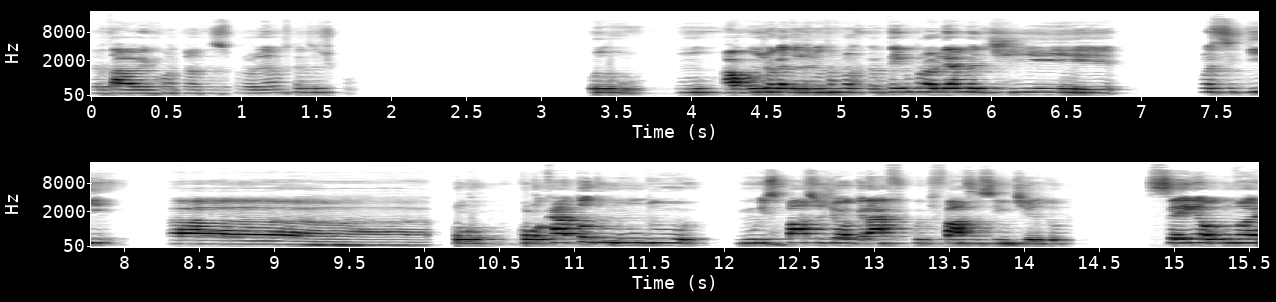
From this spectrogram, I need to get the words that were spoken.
Eu tava encontrando esses problemas, que eu tipo. O, um, alguns jogadores eu, falando, eu tenho problema de conseguir uh, colocar todo mundo em um espaço geográfico que faça sentido sem alguma.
